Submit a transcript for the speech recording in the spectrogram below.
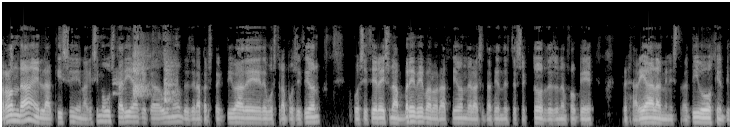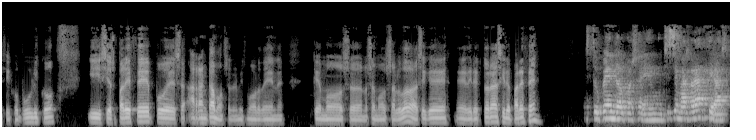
ronda en la, que sí, en la que sí me gustaría que cada uno, desde la perspectiva de, vuestra posición, pues hicierais una breve valoración de la situación de este sector desde un enfoque empresarial, administrativo, científico público. Y si os parece, pues arrancamos en el mismo orden que hemos, eh, nos hemos saludado. Así que, eh, directora, si le parece. Estupendo, eh, muchísimas gracias.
